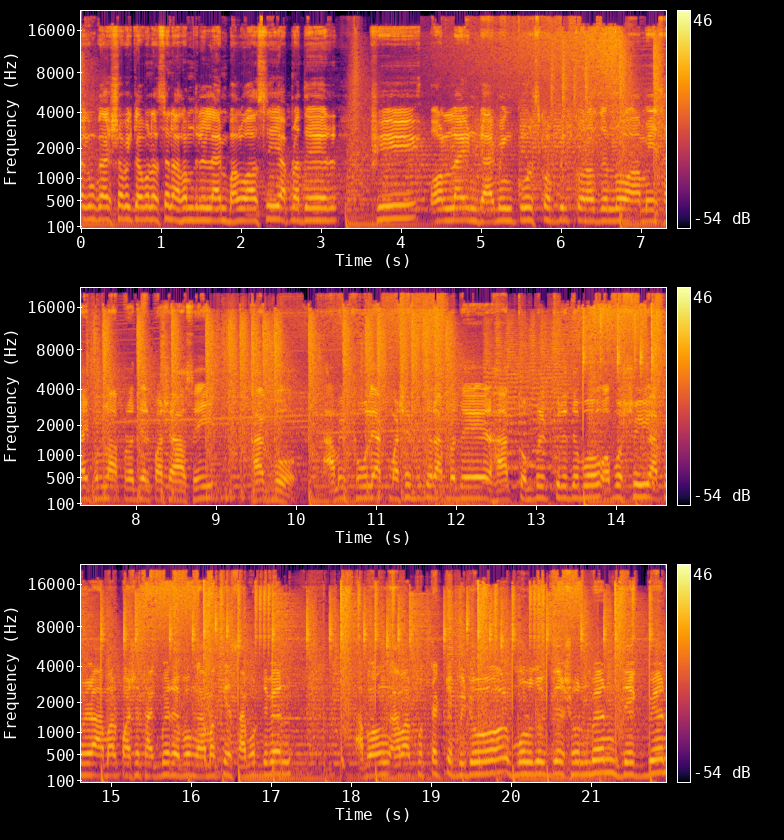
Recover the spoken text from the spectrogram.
আলাইকুম গাইস সবাই কেমন আছেন? আলহামদুলিল্লাহ, আমি ভালো আছি। আপনাদের free online driving course complete করার জন্য আমি সাইফুল্লাহ আপনাদের পাশে আছি, থাকব। আমি ফুল এক মাসের ভিতরে আপনাদের হাত কমপ্লিট করে দেবো। অবশ্যই আপনারা আমার পাশে থাকবেন এবং আমাকে সাপোর্ট দেবেন এবং আমার প্রত্যেকটা ভিডিও মনোযোগ দিয়ে শুনবেন, দেখবেন,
